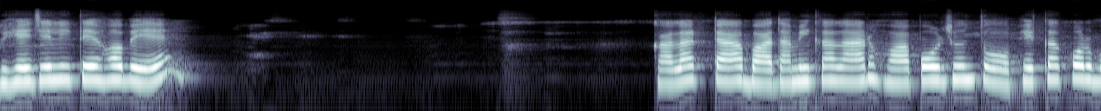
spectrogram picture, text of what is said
ভেজে নিতে হবে। কালারটা বাদামি কালার হওয়া পর্যন্ত অপেক্ষা করব।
